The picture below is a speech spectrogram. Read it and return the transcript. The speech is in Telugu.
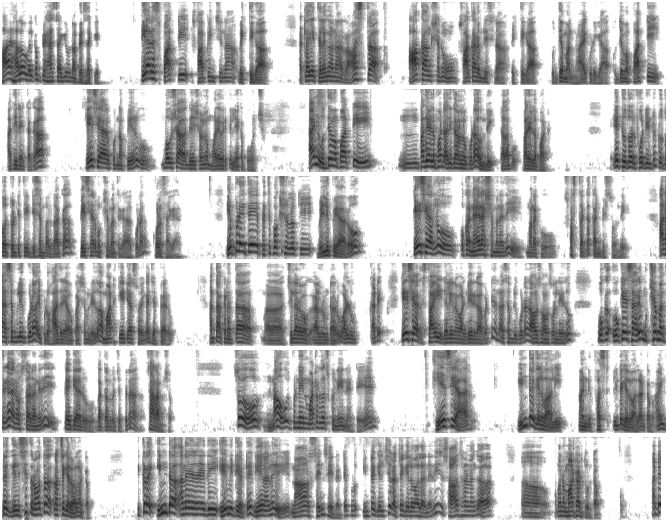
Hi hello welcome to hashtag నా పేరు సకీర్ టీఆర్ఎస్ పార్టీ స్థాపించిన వ్యక్తిగా అట్లాగే తెలంగాణ రాష్ట్ర ఆకాంక్షను సాకారం చేసిన వ్యక్తిగా ఉద్యమ నాయకుడిగా ఉద్యమ పార్టీ అధినేతగా కేసీఆర్కున్న పేరు బహుశా దేశంలో మరెవరికి లేకపోవచ్చు. అండ్ ఉద్యమ పార్టీ పదేళ్ళ పాటు అధికారంలో కూడా ఉంది. దాదాపు పదేళ్ళ పాటు. ఏ two thousand fourteen to two thousand twenty three December దాకా కేసీఆర్ ముఖ్యమంత్రిగా కూడా కొనసాగారు. ఎప్పుడైతే ప్రతిపక్షంలోకి వెళ్ళిపోయారో కేసీఆర్లో ఒక నైరాశ్యం అనేది మనకు స్పష్టంగా కనిపిస్తోంది. ఆయన అసెంబ్లీకి కూడా ఇప్పుడు హాజరయ్యే అవకాశం లేదు. ఆ మాట కేటీఆర్ స్వయంగా చెప్పారు. అంతా అక్కడంతా చిల్లర వాళ్ళు ఉంటారు. వాళ్ళు అంటే కేసీఆర్ స్థాయి కలిగిన వాళ్ళు లేరు కాబట్టి అలా అసెంబ్లీ కూడా రావాల్సిన అవసరం లేదు. ఒక ఒకేసారి ముఖ్యమంత్రిగా ఆయన వస్తాడు అనేది కేటీఆర్ గతంలో చెప్పిన సారాంశం. సో నా ఇప్పుడు నేను మాట్లాడదలుచుకుని ఏంటంటే కేసీఆర్ ఇంట గెలవాలి అండి ఫస్ట్ ఇంట గెలవాలి అంటాం. ఇంట గెలిచి తర్వాత రచ్చ గెలవాలి అంటాం. ఇక్కడ ఇంట అనేది ఏమిటి అంటే నేను అనేది నా సెన్స్ ఏంటంటే ఇప్పుడు ఇంట గెలిచి రచ్చ గెలవాలి అనేది సాధారణంగా మనం మాట్లాడుతుంటాం. అంటే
